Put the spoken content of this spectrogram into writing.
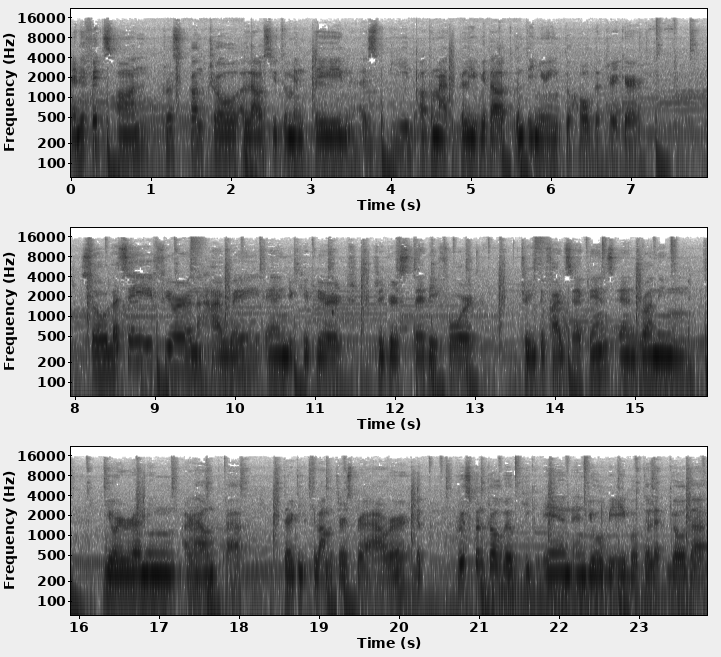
And if it's on, cruise control allows you to maintain a speed automatically without continuing to hold the trigger. So let's say if you're on a highway and you keep your trigger steady for 3 to 5 seconds and running you're running around uh, 30 kilometers per hour the cruise control will kick in and you will be able to let go the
